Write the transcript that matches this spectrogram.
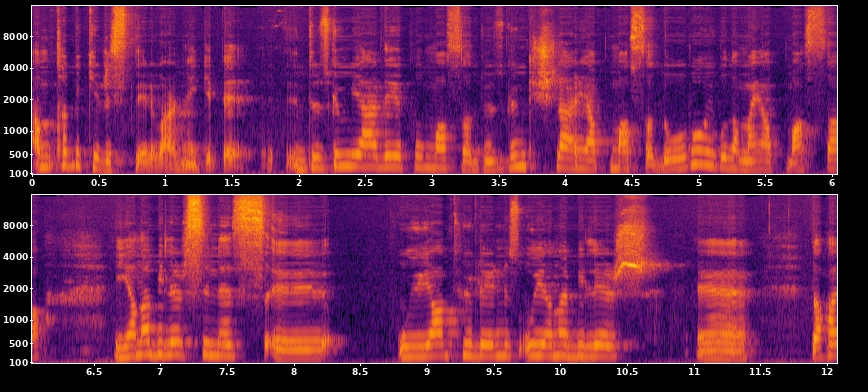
Ama tabii ki riskleri var ne gibi? Düzgün bir yerde yapılmazsa, düzgün kişiler yapmazsa, doğru uygulama yapmazsa yanabilirsiniz. E, uyuyan tüyleriniz uyanabilir. E, daha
